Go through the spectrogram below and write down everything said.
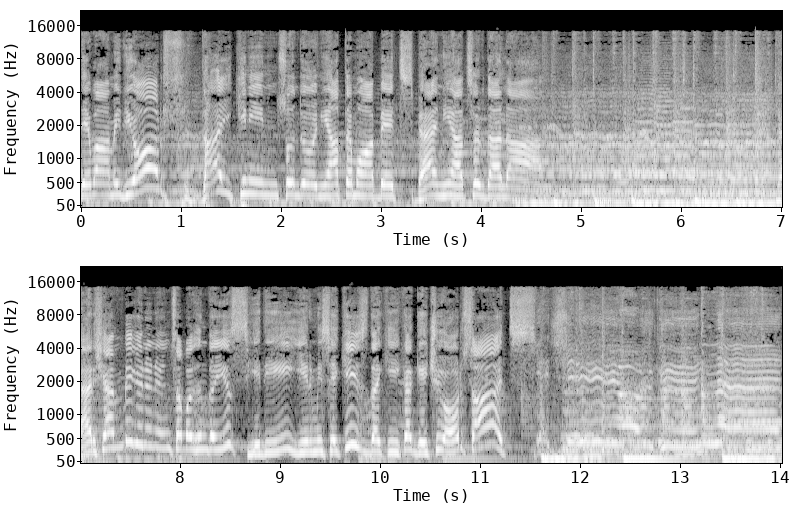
Devam ediyor. Daiki'nin sunduğu Nihat'la muhabbet. Ben Nihat Sırdar'la. Perşembe gününün sabahındayız. 7'yi 28 dakika geçiyor saat. Geçiyor günler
